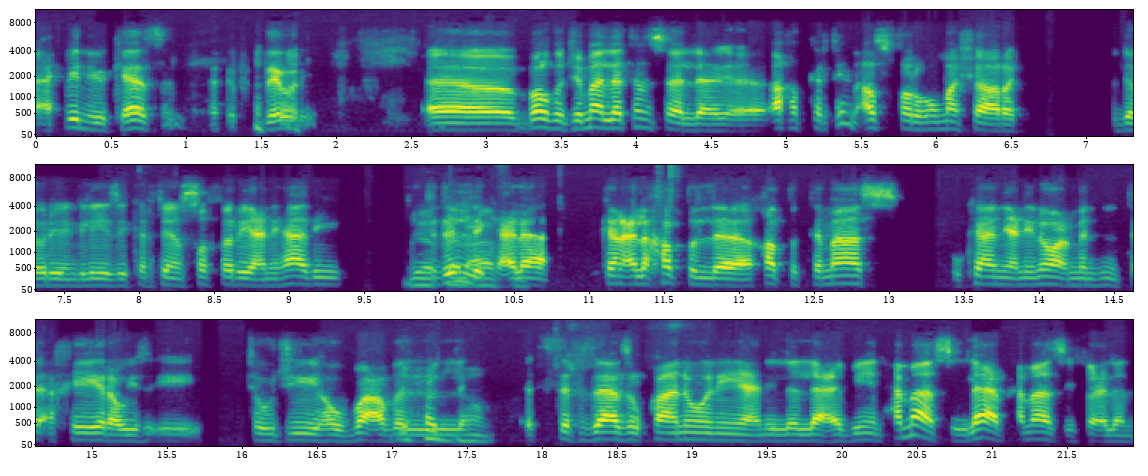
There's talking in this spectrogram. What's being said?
لاعبين نيوكاسل في الدوري. آه، برضو جمال لا تنسى أخذ كرتين أصفر وهو ما شارك في الدوري الإنجليزي كرتين صفر. يعني هذه تدلك. على كان على خط خط التماس وكان يعني نوع من التاخير أو توجيه أو بعض الاستفزاز القانوني يعني للاعبين. حماسي لاعب حماسي فعلا.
